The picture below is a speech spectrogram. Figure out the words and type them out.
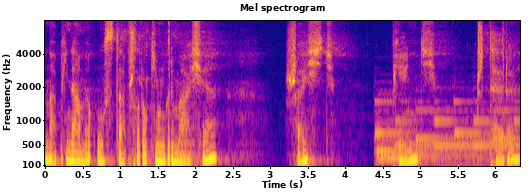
napinamy usta w szerokim grymasie. 6, 5, 4,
